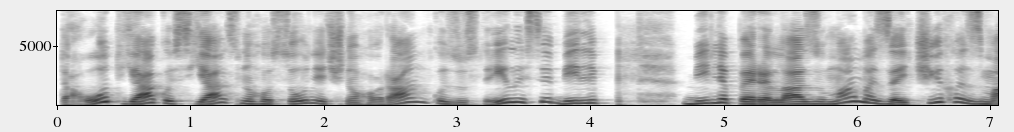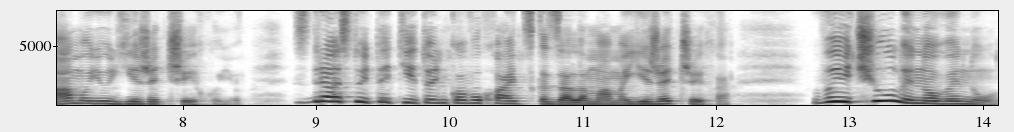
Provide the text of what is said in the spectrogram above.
Та от якось ясного сонячного ранку зустрілися білі, біля перелазу мама зайчиха з мамою їжачихою. Здрастуйте, тітонько Вухань, сказала мама їжачиха. Ви чули новину?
